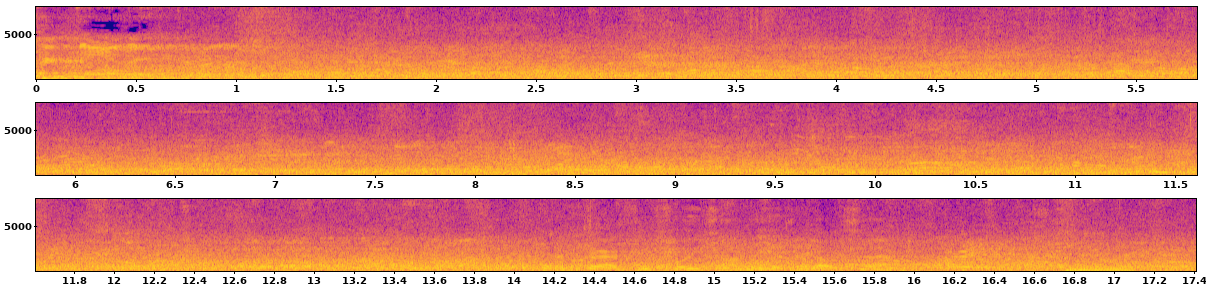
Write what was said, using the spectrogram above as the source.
Kick Doggo. fotografia foi em janeiro, né, Lausanne. Hum.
